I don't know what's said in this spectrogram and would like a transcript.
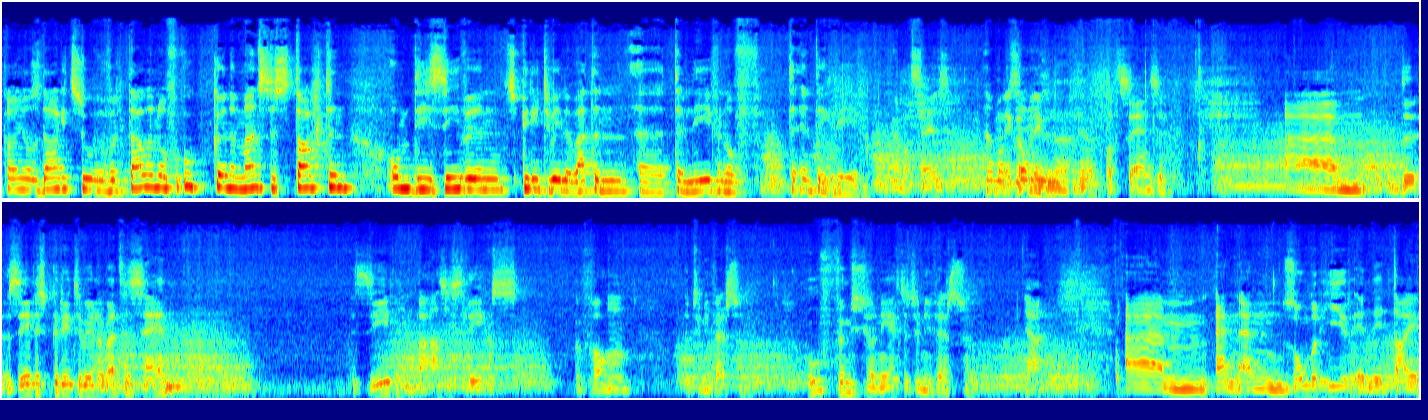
kan je ons daar iets over vertellen? Of hoe kunnen mensen starten om die zeven spirituele wetten eh, te leven of te integreren? En wat zijn ze? wat ik wel zijn ze? naar. Ja. Wat zijn ze? Ehm, de zeven spirituele wetten zijn zeven basisregels van het universum. Hoe functioneert het universum? Ja? Ehm, en, en zonder hier in detail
